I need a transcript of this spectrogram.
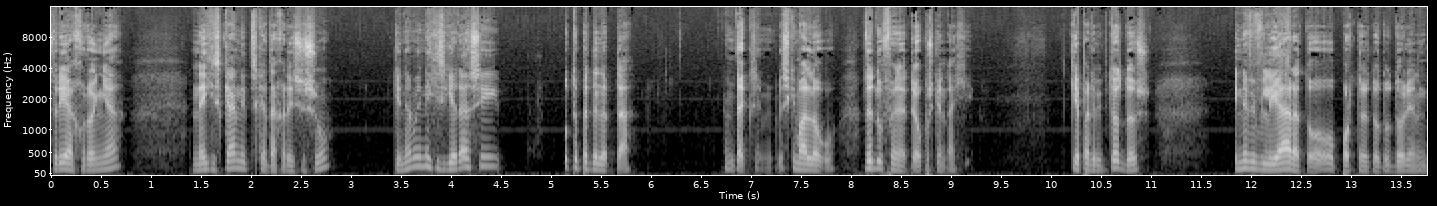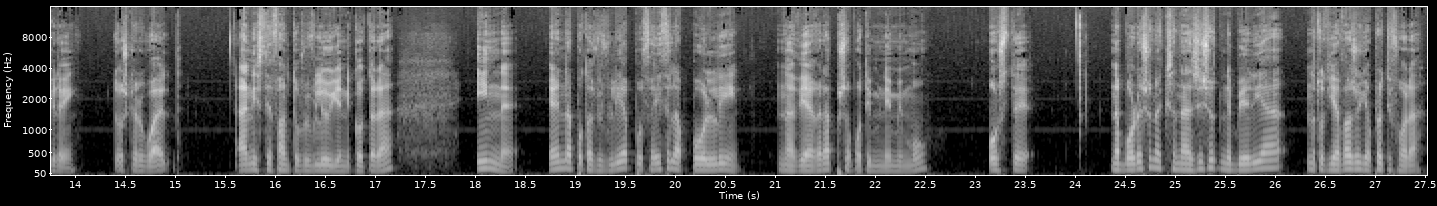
23 χρόνια, να έχεις κάνει τις καταχρήσεις σου και να μην έχεις γεράσει ούτε 5 λεπτά. Εντάξει, σχήμα λόγου. Δεν του φαίνεται όπως και να έχει. Και παρεμπιπτόντως, είναι βιβλιάρα το πορτρέτο του Dorian Gray, του Oscar Wilde. Αν είστε φαν του βιβλίου γενικότερα, είναι ένα από τα βιβλία που θα ήθελα πολύ να διαγράψω από τη μνήμη μου, ώστε να μπορέσω να ξαναζήσω την εμπειρία να το διαβάζω για πρώτη φορά.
